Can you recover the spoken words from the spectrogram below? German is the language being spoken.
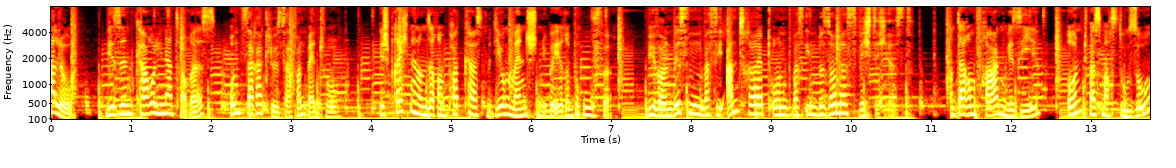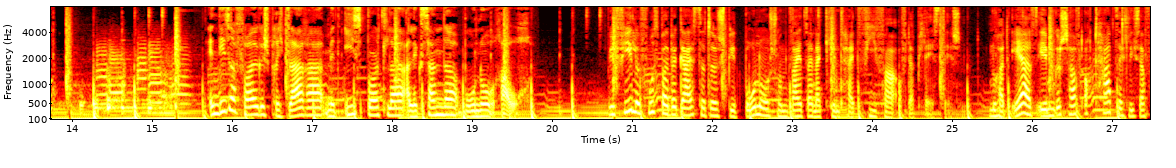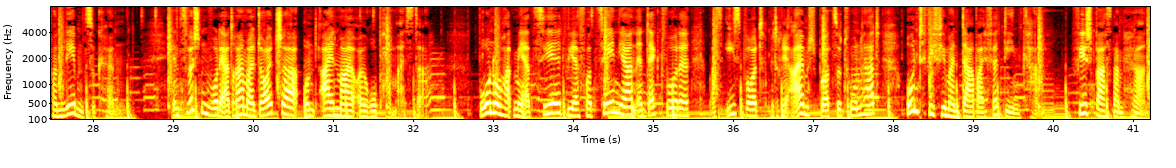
Hallo, wir sind Carolina Torres und Sarah Klöser von Bento. Wir sprechen in unserem Podcast mit jungen Menschen über ihre Berufe. Wir wollen wissen, was sie antreibt und was ihnen besonders wichtig ist. Und darum fragen wir sie, und was machst du so? In dieser Folge spricht Sarah mit E-Sportler Alexander Bono Rauch. Wie viele Fußballbegeisterte spielt Bono schon seit seiner Kindheit FIFA auf der Playstation. Nur hat er es eben geschafft, auch tatsächlich davon leben zu können. Inzwischen wurde er dreimal Deutscher und einmal Europameister. Bono hat mir erzählt, wie er vor zehn Jahren entdeckt wurde, was E-Sport mit realem Sport zu tun hat und wie viel man dabei verdienen kann. Viel Spaß beim Hören.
